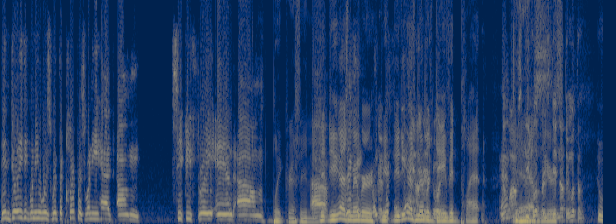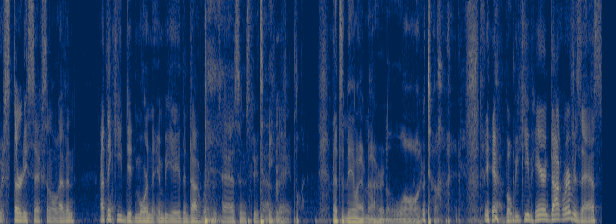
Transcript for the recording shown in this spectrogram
Didn't do anything when he was with the Clippers when he had um, CP3 and um, Blake Griffin. uh, do, do you guys Griffin. remember? Blake Do, Griffin, did you yeah. guys DeAndre remember David Platt, The Yeah. Lobster Yeah. Clippers did nothing with them. who was thirty six and eleven? I think he did more in the NBA than Doc Rivers has since two thousand eight. That's a name I have not heard in a long time. yeah, but we keep hearing Doc Rivers' ass.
